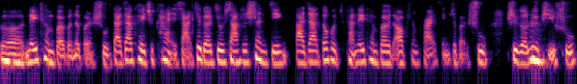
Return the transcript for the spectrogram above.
和 Nathan Berg 那本书，大家可以去看一下。这个就像是圣经，大家都会去看 Nathan Berg Option Pricing 这本书，是个绿皮书。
